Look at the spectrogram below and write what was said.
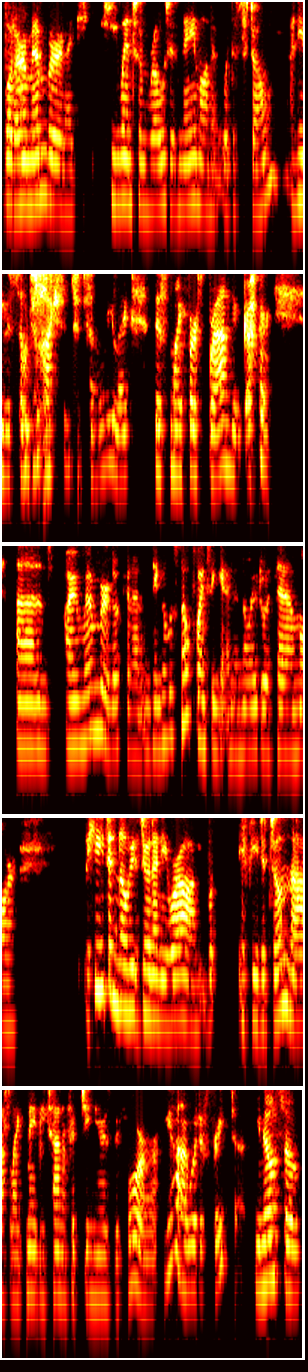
but I remember like he went and wrote his name on it with a stone, and he was so delighted to tell me like this is my first brand new car. And I remember looking at him and thinking there was no point in getting annoyed with him, or he didn't know he was doing any wrong. But if he'd have done that like maybe 10 or 15 years before, yeah, I would have freaked out, you know? So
